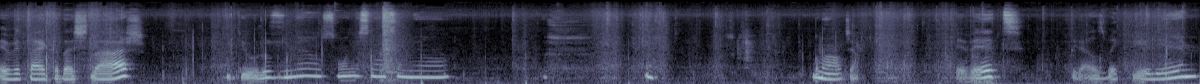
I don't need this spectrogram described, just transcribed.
Evet arkadaşlar. Gidiyoruz. Ne hangisini alsam ya? Üf. Hı. Bunu alacağım. Evet. Biraz bekleyelim.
